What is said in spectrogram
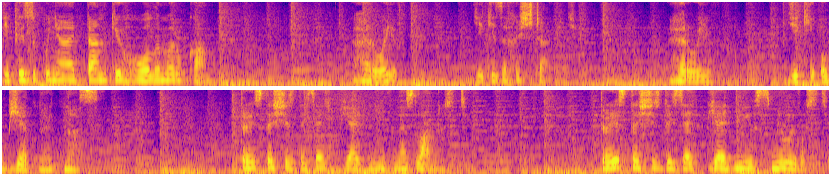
які зупиняють танки голими руками. Героїв, які захищають. Героїв, які об'єднують нас. 365 днів незламності. 365 днів сміливості.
